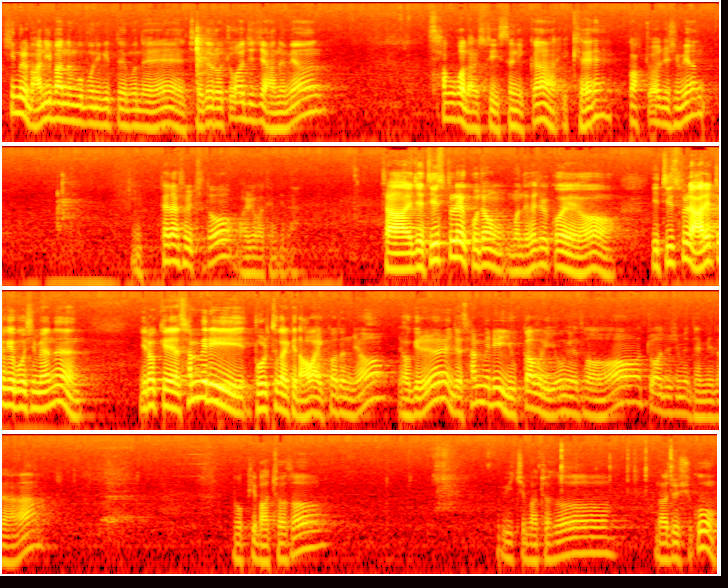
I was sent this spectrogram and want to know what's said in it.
힘을 많이 받는 부분이기 때문에 제대로 쪼아지지 않으면 사고가 날 수 있으니까 이렇게 꽉 쪼아주시면 음, 페달 설치도 완료가 됩니다. 자, 이제 디스플레이 고정 먼저 해줄 거예요. 이 디스플레이 아래쪽에 보시면은 이렇게 3mm 볼트가 이렇게 나와 있거든요. 여기를 이제 3mm 육각을 이용해서 쪼아주시면 됩니다. 높이 맞춰서 위치 맞춰서 놔주시고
